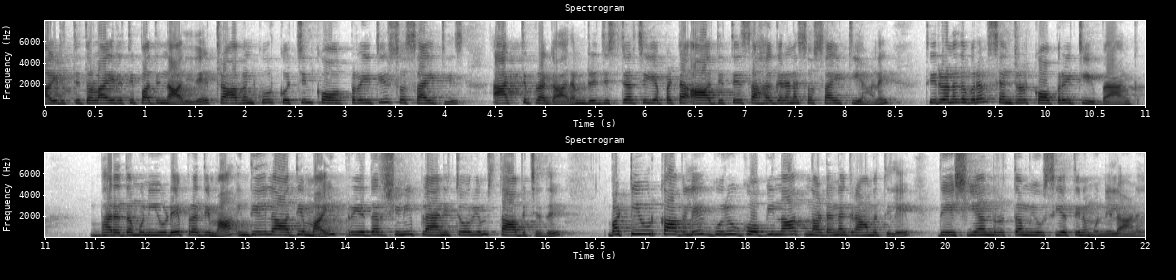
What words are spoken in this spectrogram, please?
ആയിരത്തി തൊള്ളായിരത്തി പതിനാലിലെ Travancore Cochin cooperative societies act പ്രകാരം രജിസ്റ്റർ ചെയ്യപ്പെട്ട ആദ്യത്തെ സഹകരണ സൊസൈറ്റിയാണ് തിരുവനന്തപുരം സെൻട്രൽ കോഓപ്പറേറ്റീവ് ബാങ്ക്. ഭരതമുനിയുടെ പ്രതിമ ഇന്ത്യയിൽ ആദ്യമായി പ്രിയദർശിനി പ്ലാനറ്റോറിയം സ്ഥാപിച്ചത് വട്ടിയൂർക്കാവിലെ ഗുരു ഗോപിനാഥ് നടന ഗ്രാമത്തിലെ ദേശീയ നൃത്ത മ്യൂസിയത്തിന് മുന്നിലാണ്.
